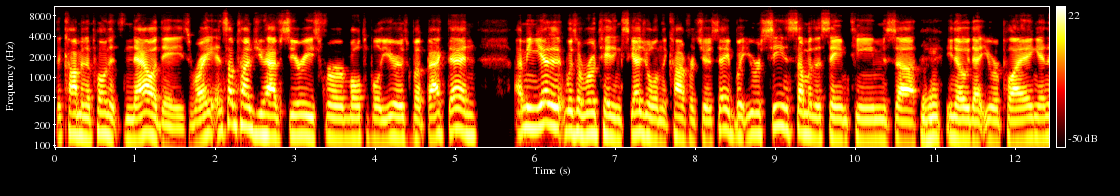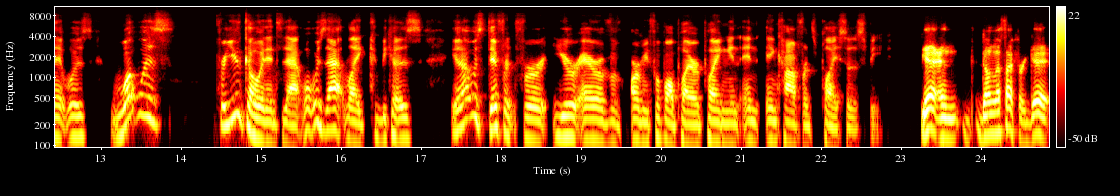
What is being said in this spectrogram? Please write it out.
the common opponents nowadays, right? And sometimes you have series for multiple years, but back then, I mean, yeah, it was a rotating schedule in the Conference USA, but you were seeing some of the same teams, uh, mm-hmm. you know, that you were playing, and it was what was for you going into that, what was that like? Because you know that was different for your era of Army football player playing in in, in conference play, so to speak. Yeah, and don't let's not forget,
